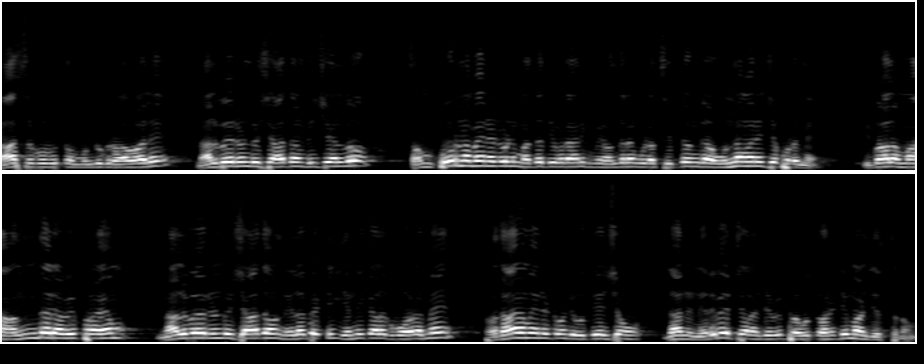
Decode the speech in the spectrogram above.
రాష్ట్ర ప్రభుత్వం ముందుకు రావాలి. నలభై రెండు శాతం విషయంలో సంపూర్ణమైనటువంటి మద్దతు ఇవ్వడానికి మేమందరం కూడా సిద్ధంగా ఉన్నామని చెప్పడమే. ఇవాళ మా అందరి అభిప్రాయం నలభై రెండు శాతం నిలబెట్టి ఎన్నికలకు పోవడమే. ప్రధానమైనటువంటి ఉద్దేశం దాన్ని నెరవేర్చాలని చెప్పి ప్రభుత్వాన్ని డిమాండ్ చేస్తున్నాం.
